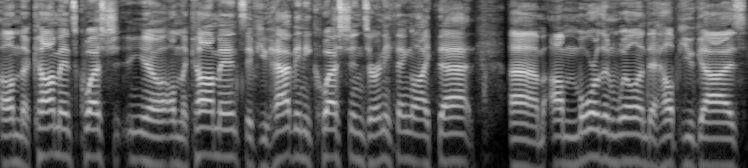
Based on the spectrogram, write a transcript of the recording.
on the comments question, you know, on the comments. If you have any questions or anything like that, um, I'm more than willing to help you guys.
